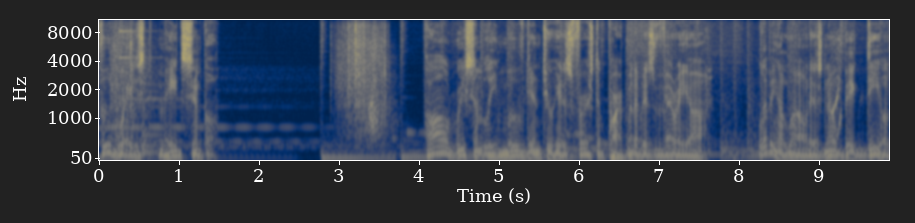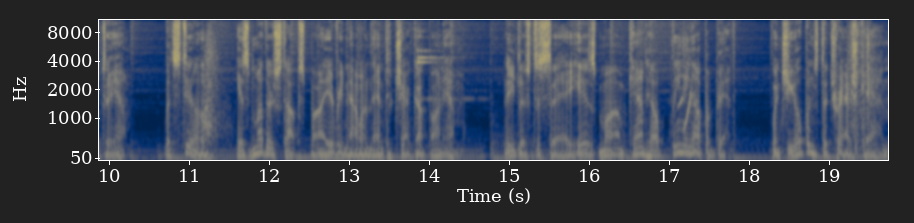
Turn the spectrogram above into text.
Food waste made simple. Paul recently moved into his first apartment of his very own. Living alone is no big deal to him, but still, his mother stops by every now and then to check up on him. Needless to say, his mom can't help cleaning up a bit. When she opens the trash can,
